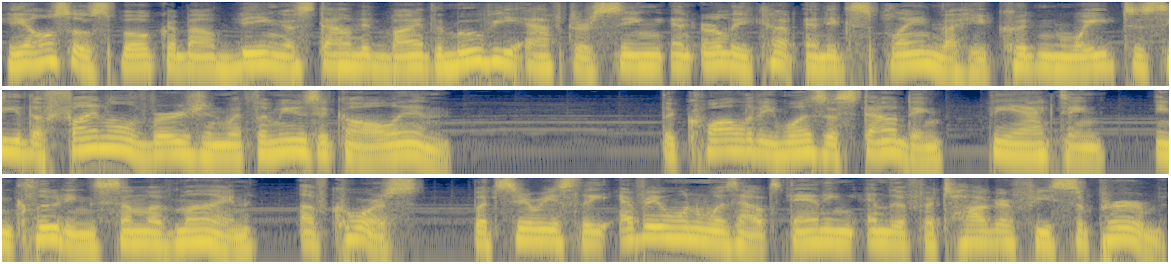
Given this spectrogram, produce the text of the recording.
He also spoke about being astounded by the movie after seeing an early cut and explained that he couldn't wait to see the final version with the music all in. The quality was astounding, the acting, including some of mine, of course, but seriously everyone was outstanding and the photography superb,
